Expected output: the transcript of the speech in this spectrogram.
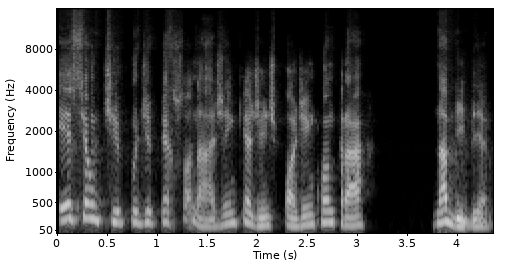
Esse é um tipo de personagem que a gente pode encontrar na Bíblia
